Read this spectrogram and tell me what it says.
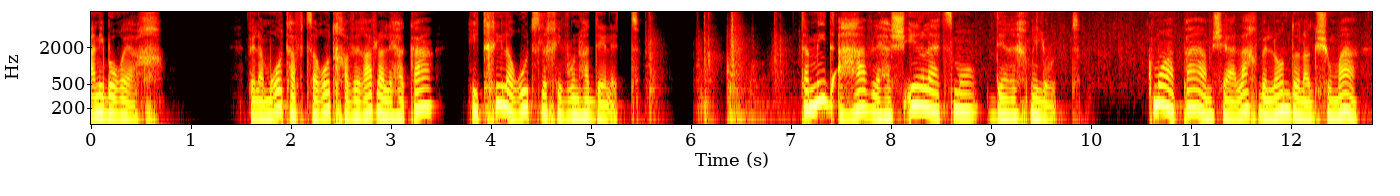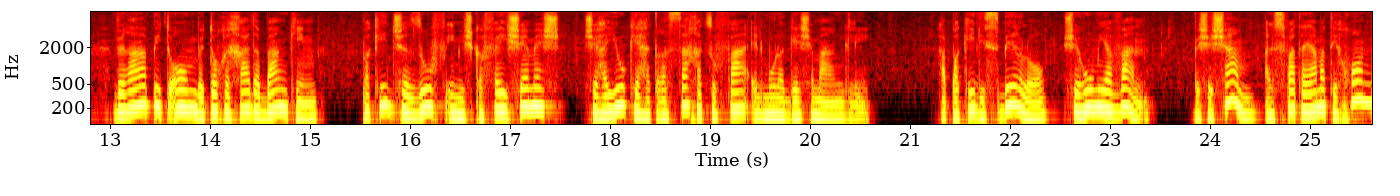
אני בורח. ולמרות הפצרות חבריו ללהקה, התחיל לרוץ לכיוון הדלת. תמיד אהב להשאיר לעצמו דרך מילוט. כמו הפעם שהלך בלונדון הגשומה, וראה פתאום בתוך אחד הבנקים פקיד שזוף עם משקפי שמש שהיו כהתרסה חצופה אל מול הגשם האנגלי. הפקיד הסביר לו שהוא מיוון, וששם, על שפת הים התיכון,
